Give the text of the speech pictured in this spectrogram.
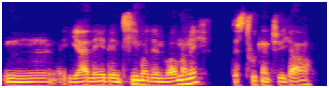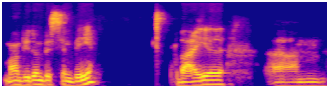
hm, ja, nee, den Timo, den wollen wir nicht. Das tut natürlich auch mal wieder ein bisschen weh weil ähm,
